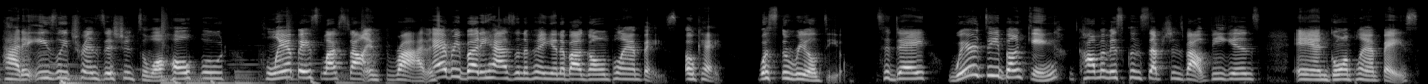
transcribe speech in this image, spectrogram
how to easily transition to a whole food, plant based lifestyle and thrive. Everybody has an opinion about going plant based. Okay, what's the real deal? Today, we're debunking common misconceptions about vegans and going plant based.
